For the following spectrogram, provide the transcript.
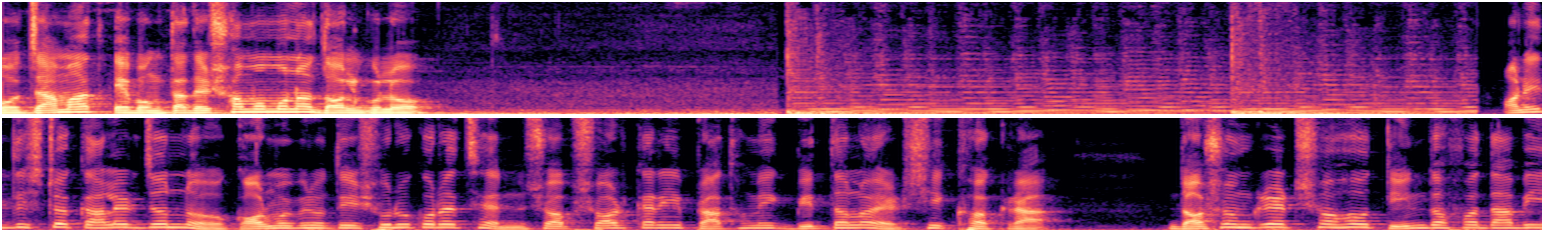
ও জামাত এবং তাদের সমমনা দলগুলো। অনির্দিষ্টকালের জন্য কর্মবিরতি শুরু করেছেন সব সরকারি প্রাথমিক বিদ্যালয়ের শিক্ষকরা। দশম গ্রেড সহ তিন দফা দাবি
